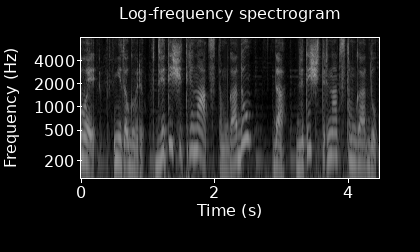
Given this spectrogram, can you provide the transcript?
ой, не то говорю, в 2013 году, да, в 2013 году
